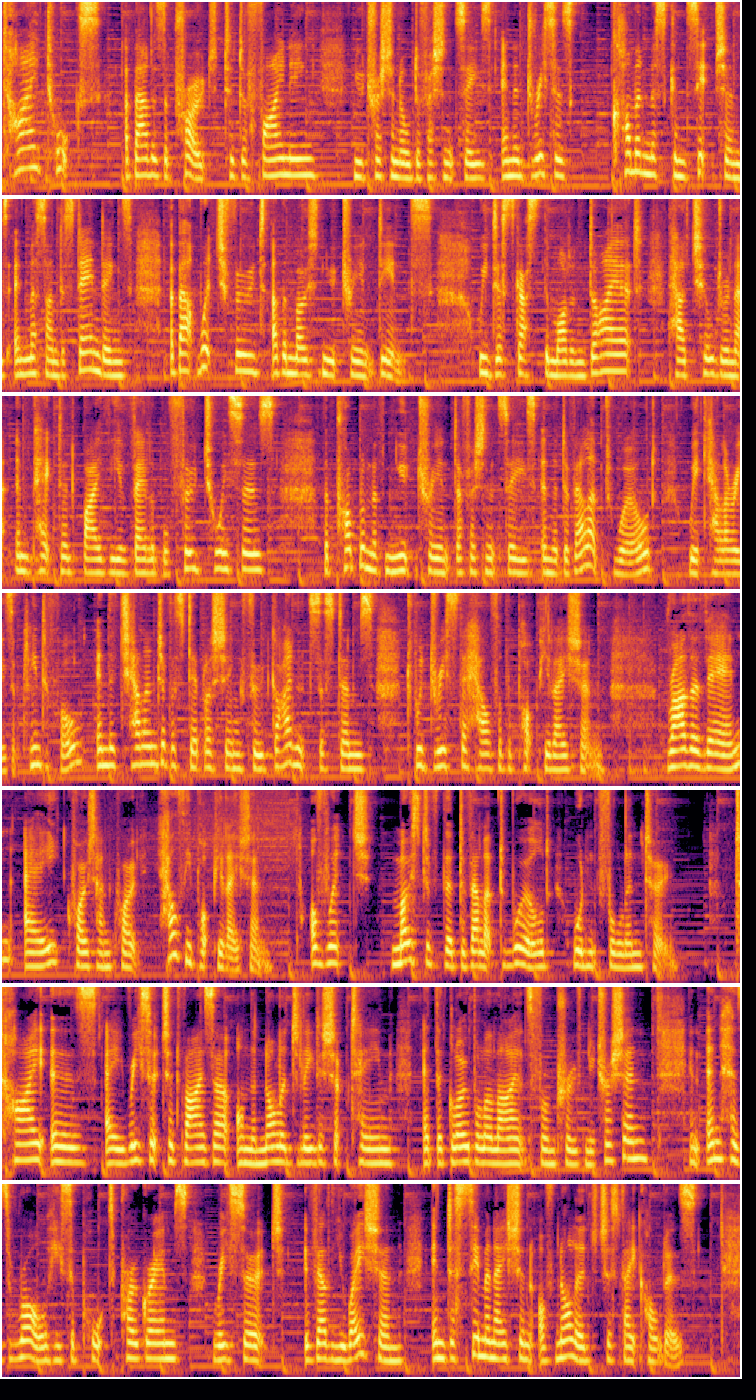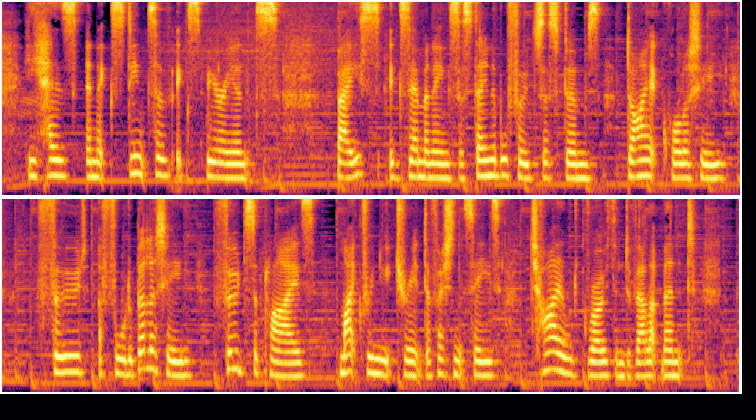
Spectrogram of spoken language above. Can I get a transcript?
Ty talks about his approach to defining nutritional deficiencies and addresses common misconceptions and misunderstandings about which foods are the most nutrient dense. We discuss the modern diet, how children are impacted by the available food choices, the problem of nutrient deficiencies in the developed world, where calories are plentiful, and the challenge of establishing food guidance systems to address the health of the population, rather than a quote unquote healthy population, of which most of the developed world wouldn't fall into. Ty is a research advisor on the knowledge leadership team at the Global Alliance for Improved Nutrition, and in his role, he supports programs, research, evaluation, and dissemination of knowledge to stakeholders. He has an extensive experience base examining sustainable food systems, diet quality, food affordability, food supplies, micronutrient deficiencies, child growth and development,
